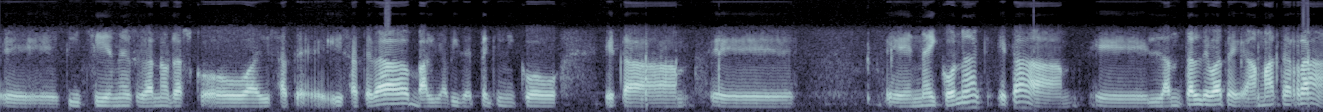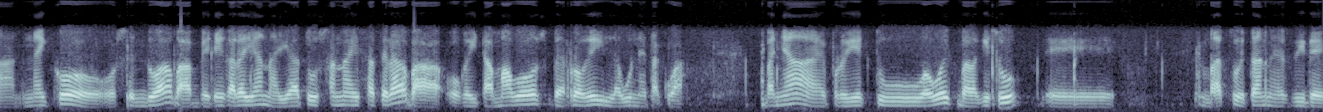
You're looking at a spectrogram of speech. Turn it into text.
e, ditzienez ganorazkoa izate, izatera, baliabide tekniko eta e, e, nahiko onak, eta e, lantalde bat e, amaterra nahiko zendua, ba, bere garaian aiatu zana izatera, ba, hogeita amabos berrogei lagunetakoa. Baina e, proiektu hauek badakizu e, batzuetan ez dire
